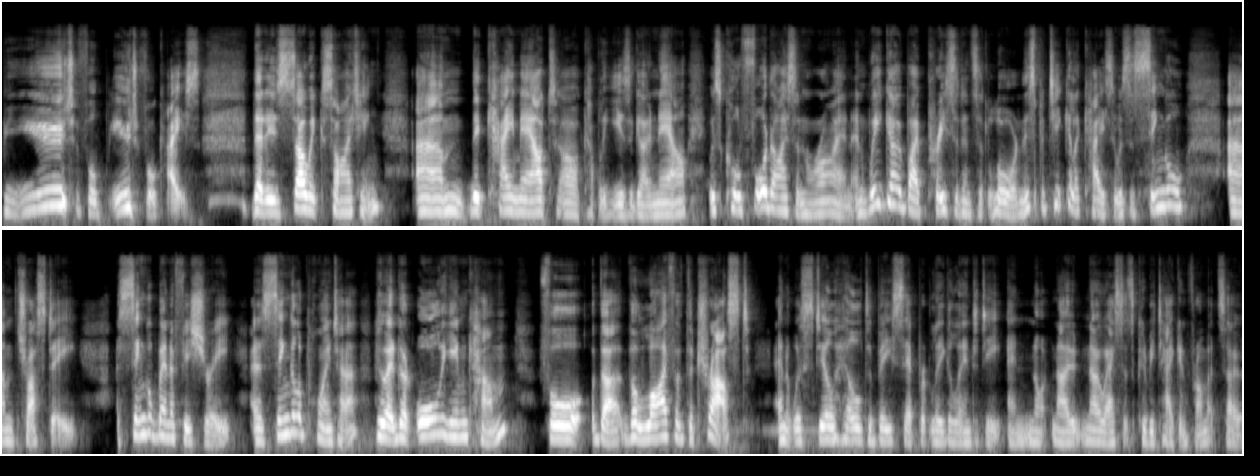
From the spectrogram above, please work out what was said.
beautiful, beautiful case that is so exciting um, that came out oh, a couple of years ago now. It was called Fordyce and Ryan, and we go by precedence at law. In this particular case, it was a single um, trustee a single beneficiary and a single appointer who had got all the income for the, the life of the trust and it was still held to be separate legal entity and not no no assets could be taken from it. So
